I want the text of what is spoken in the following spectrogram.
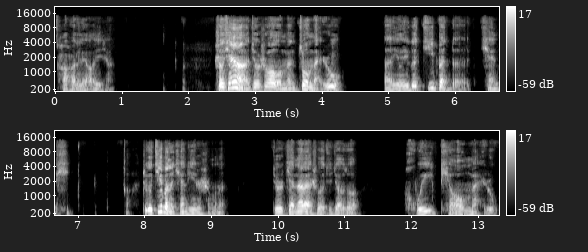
好好的聊一下。首先啊，就是说我们做买入，呃，有一个基本的前提啊，这个基本的前提是什么呢？就是简单来说，就叫做回调买入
